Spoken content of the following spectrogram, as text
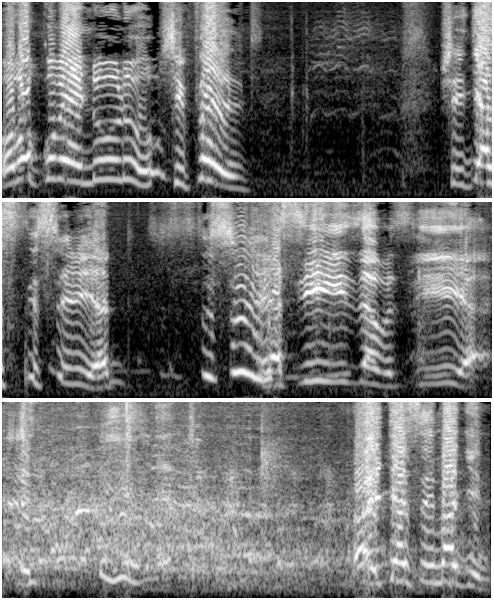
oba okkuba enduulu she failed. She just Syrian. Syrian. yasiiza busiiya I just imagine.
